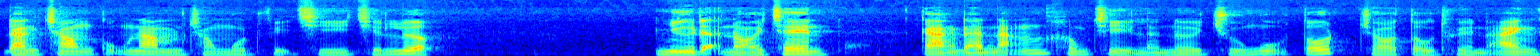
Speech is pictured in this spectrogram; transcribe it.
Đàng Trong cũng nằm trong một vị trí chiến lược. Như đã nói trên, cảng Đà Nẵng không chỉ là nơi trú ngụ tốt cho tàu thuyền Anh,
